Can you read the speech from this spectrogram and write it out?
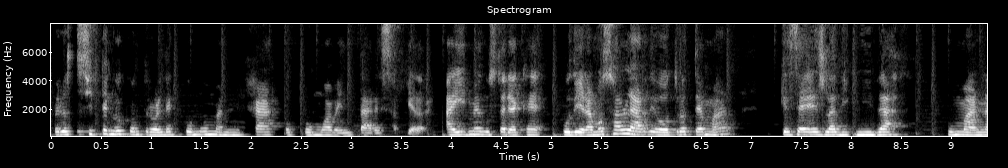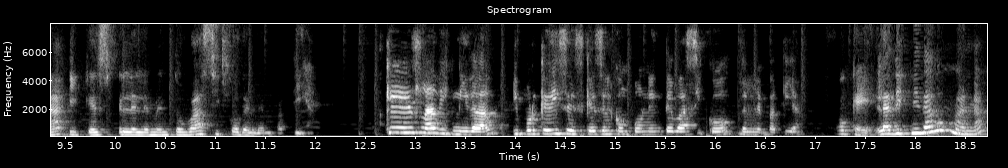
pero sí tengo control de cómo manejar o cómo aventar esa piedra. Ahí me gustaría que pudiéramos hablar de otro tema que es la dignidad humana y que es el elemento básico de la empatía. ¿Qué es la dignidad y por qué dices que es el componente básico de la empatía? Ok, la dignidad humana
